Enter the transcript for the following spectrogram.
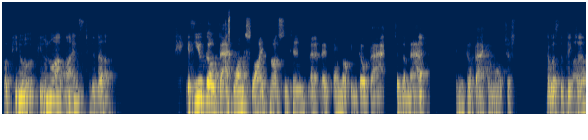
for Pinot Pinot Noir vines to develop. If you go back one slide, Konstantin, I, I, don't know if you can go back to the map. Yeah. Can you go back and we'll just. That was the picture?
